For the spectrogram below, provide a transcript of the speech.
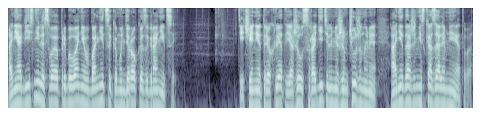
Они объяснили свое пребывание в больнице командировкой за границей. В течение трех лет я жил с родителями-жемчужинами, они даже не сказали мне этого.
